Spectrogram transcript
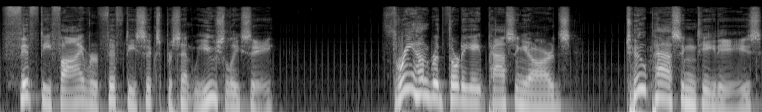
55 or 56% we usually see. 338 passing yards, two passing TDs,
